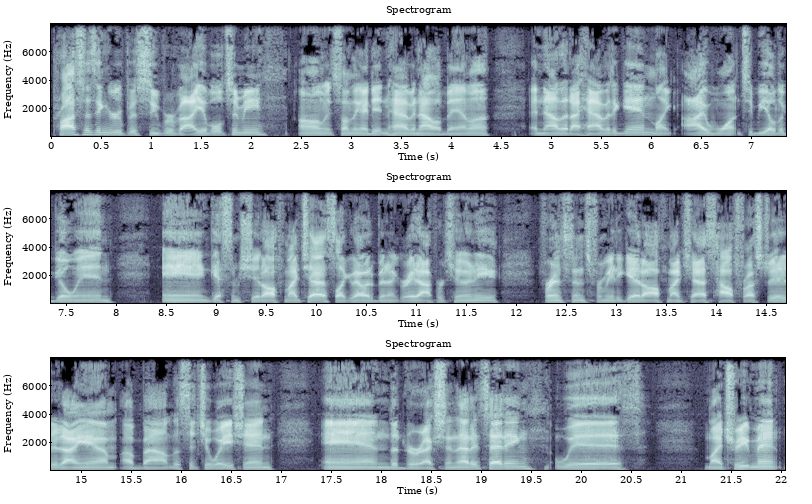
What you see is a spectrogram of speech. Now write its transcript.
processing group is super valuable to me. Um, it's something I didn't have in Alabama, and now that I have it again, like I want to be able to go in and get some shit off my chest. Like that would have been a great opportunity, for instance, for me to get off my chest how frustrated I am about the situation and the direction that it's heading with my treatment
